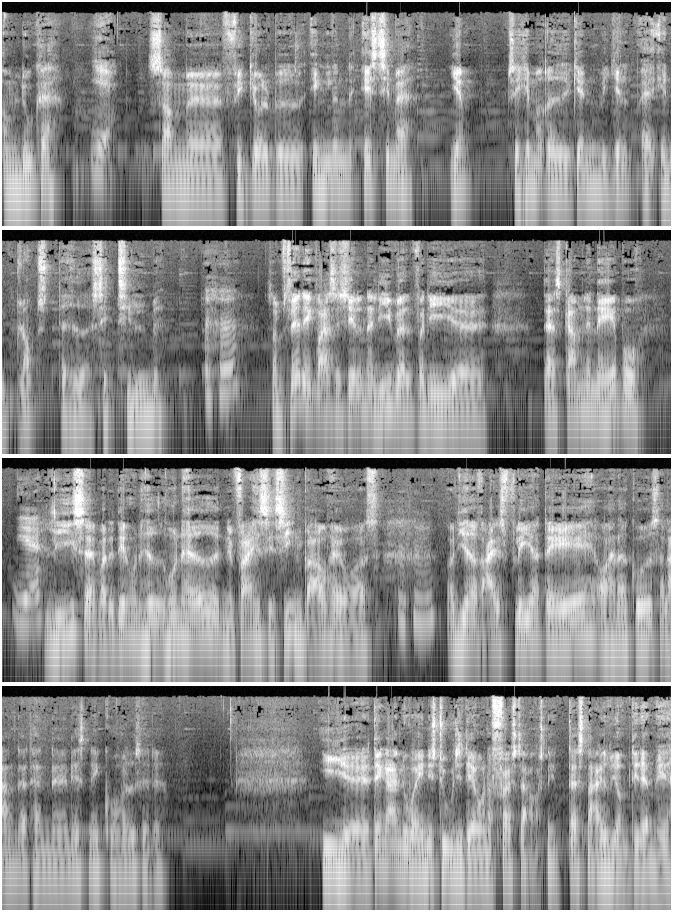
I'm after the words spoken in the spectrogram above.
om Luca, Ja. som øh, fik hjulpet englen Estima hjem til himmeriget igen ved hjælp af en blomst, der hedder Setilme. Uh-huh. Som slet ikke var så sjælden alligevel, fordi øh, deres gamle nabo, Ja. Lisa, var det det, hun hed? Hun havde den faktisk i sin baghave også. Mm-hmm. Og de havde rejst flere dage, og han havde gået så langt, at han øh, næsten ikke kunne holde til det. I øh, dengang du var inde i studiet der under første afsnit, der snakkede vi om det der med,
